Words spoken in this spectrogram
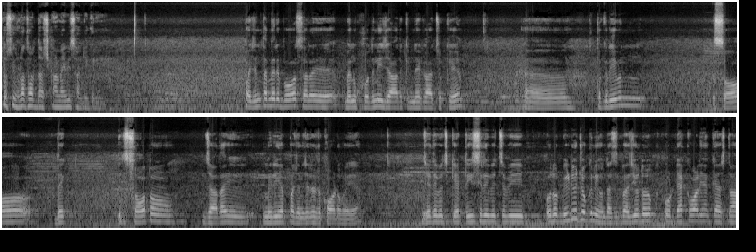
ਤੁਸੀਂ ਥੋੜਾ ਥੋੜਾ ਦਰਸ਼ਕਾਂ ਨਾਲ ਵੀ ਸਾਂਝੇ ਕਰੀਏ। ਭਜਨ ਤਾਂ ਮੇਰੇ ਬਹੁਤ ਸਾਰੇ ਮੈਨੂੰ ਖੁਦ ਨਹੀਂ ਯਾਦ ਕਿੰਨੇ ਕੁ ਆ ਚੁੱਕੇ ਆ। ਤਕਰੀਬਨ 100 ਦੇ 100 ਤੋਂ ਜ਼ਿਆਦਾ ਹੀ ਮੇਰੀ ਇਹ ਭਜਨ ਜਿਹੜੇ ਰਿਕਾਰਡ ਹੋਏ ਆ ਜਿਹਦੇ ਵਿੱਚ ਕਿ ਤੀਸਰੀ ਵਿੱਚ ਵੀ ਉਦੋਂ ਵੀਡੀਓ ਚੁੱਕ ਨਹੀਂ ਹੁੰਦਾ ਸੀ ਭਾਜੀ ਉਦੋਂ ਉਹ ਡੈਕ ਵਾਲੀਆਂ ਕੈਸਟਾਂ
